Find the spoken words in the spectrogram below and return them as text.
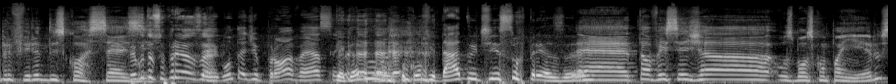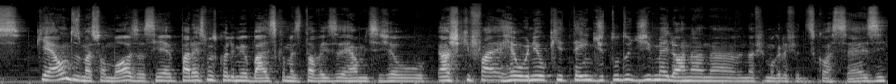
preferido do Scorsese. Pergunta surpresa. Pergunta de prova é essa. hein? Pegando o convidado de surpresa. né? É, talvez seja Os Bons Companheiros, que é um dos mais famosos, assim, é- parece uma escolha meio básica, mas talvez realmente seja o... Eu acho que reúne o que tem de tudo de melhor na, na, na filmografia do Scorsese,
